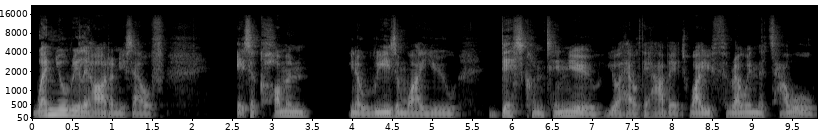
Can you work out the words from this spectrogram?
When you're really hard on yourself it's a common you know reason why you discontinue your healthy habits why you throw in the towel.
